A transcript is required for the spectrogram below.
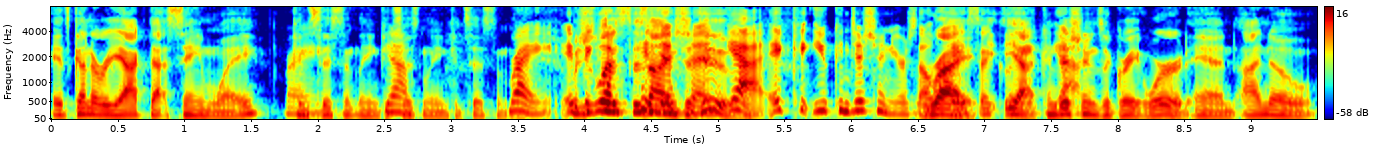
it's going to react that same way Right. consistently and Yeah. consistently and consistently. Right. It Which is what it's designed to do. Yeah. It you condition yourself right basically. yeah condition's a great word and i know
